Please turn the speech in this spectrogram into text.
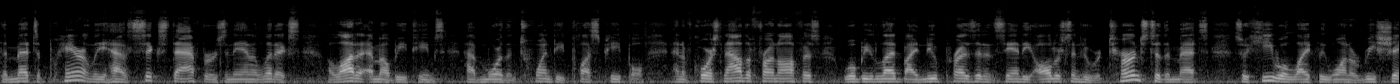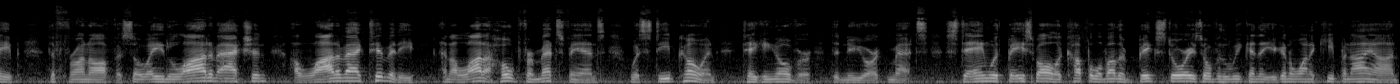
The Mets apparently have six staffers in analytics. A lot of MLB teams have more than 20 plus people. And of course, now the front office will be led by new president Sandy Sandy Alderson, who returns to the Mets, so he will likely want to reshape the front office. So, a lot of action, a lot of activity and a lot of hope for Mets fans with Steve Cohen taking over the New York Mets. Staying with baseball, a couple of other big stories over the weekend that you're going to want to keep an eye on.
